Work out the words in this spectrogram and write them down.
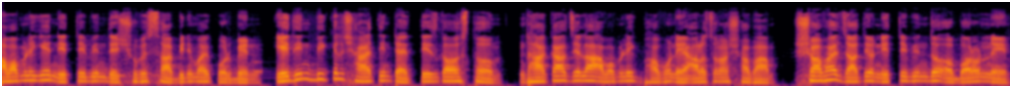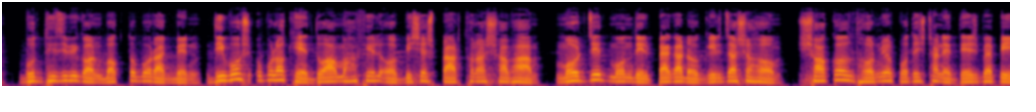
আওয়ামী লীগের নেতৃবৃন্দের শুভেচ্ছা বিনিময় করবেন। এদিন বিকেল সাড়ে তিনটায় তেজগাঁওস্থ ঢাকা জেলা আওয়ামী লীগ ভবনে আলোচনা সভা সভায় জাতীয় নেতৃবৃন্দ ও বরণ্যে বুদ্ধিজীবীগণ বক্তব্য রাখবেন। দিবস উপলক্ষে দোয়া মাহফিল ও বিশেষ প্রার্থনা সভা, মসজিদ, মন্দির, প্যাগাডো, গির্জাসহ সকল ধর্মীয় প্রতিষ্ঠানে দেশব্যাপী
